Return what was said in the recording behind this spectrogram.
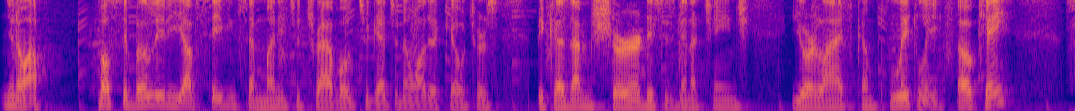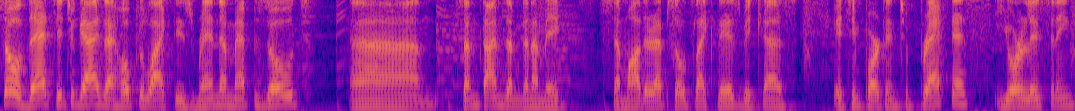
you know a possibility of saving some money to travel to get to know other cultures because I'm sure this is gonna change your life completely. Okay, so that's it, you guys. I hope you like this random episode. Um, sometimes I'm gonna make some other episodes like this because it's important to practice your listening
